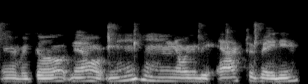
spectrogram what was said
There we go. Now, mm -hmm, now we're going to be activating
